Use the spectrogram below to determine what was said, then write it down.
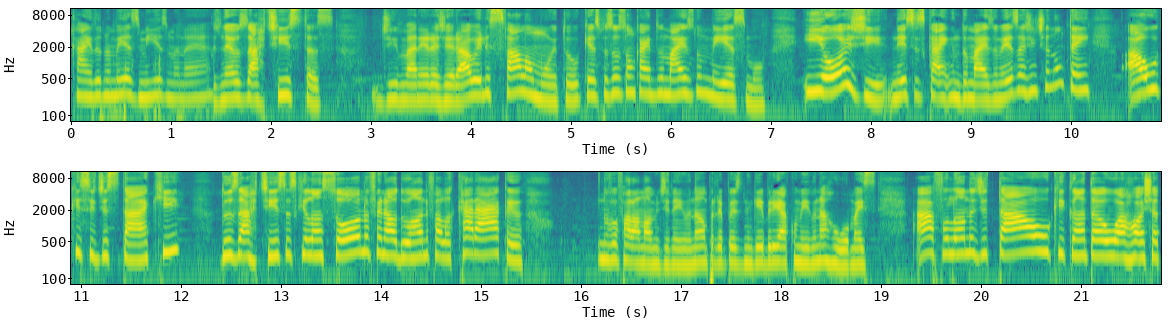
caindo no mesmismo, né? né? Os artistas, de maneira geral, eles falam muito que as pessoas estão caindo mais no mesmo. E hoje, nesses caindo mais no mesmo, a gente não tem algo que se destaque dos artistas que lançou no final do ano e falou: caraca, não vou falar o nome de nenhum não, para depois ninguém brigar comigo na rua, mas ah, fulano de tal, que canta o Arrocha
